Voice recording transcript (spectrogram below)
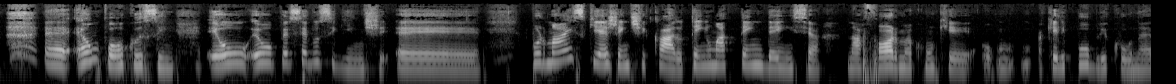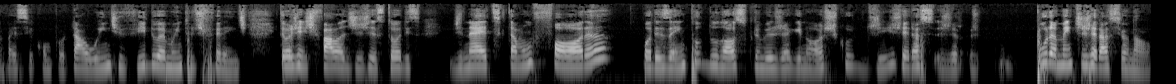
é, é um pouco, sim. Eu, eu percebo o seguinte: é, por mais que a gente, claro, tenha uma tendência na forma com que aquele público né, vai se comportar, o indivíduo é muito diferente. Então a gente fala de gestores de nets que estavam fora, por exemplo, do nosso primeiro diagnóstico de gera, ger, puramente geracional.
